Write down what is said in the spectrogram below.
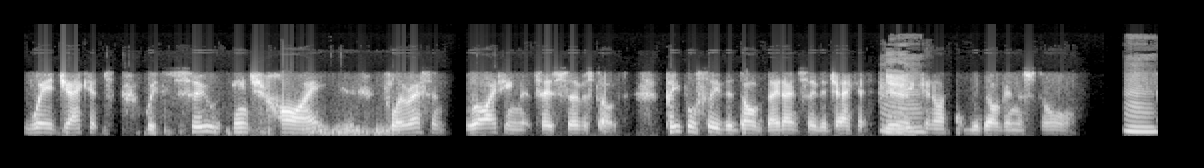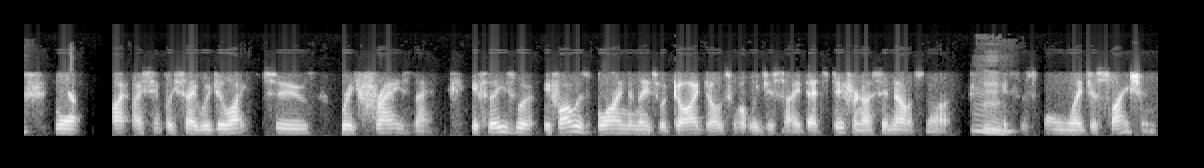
wear jackets with two inch high fluorescent writing that says service dogs. People see the dog, they don't see the jacket. Yeah. You cannot have your dog in the store. Mm. Now, I, I simply say, would you like to rephrase that? If these were, if I was blind and these were guide dogs, what would you say? That's different. I said, no, it's not. Mm. It's the same legislation.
